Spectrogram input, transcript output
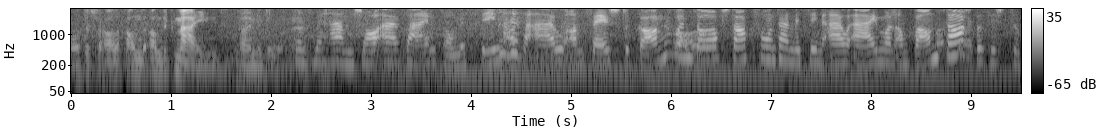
oder? An, an der Gemeinde. Und wir haben schon auch teilgenommen. Wir sind also auch an Festen gegangen, die im Dorf stattgefunden haben. Wir sind auch einmal am Bandtag, das ist zu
